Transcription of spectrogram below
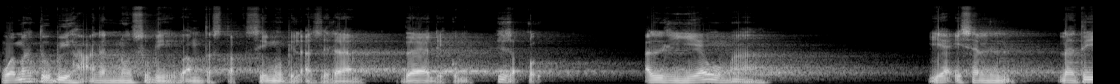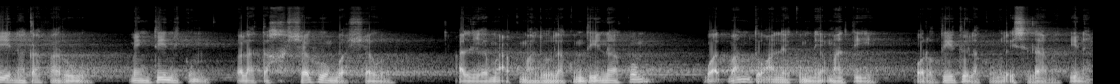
wa ma dubiha 'ala nusubi wa an tastaqsimu bil azlam dzalikum fisq al yawma ya isal ladina kafaru min dinikum fala takhshahum wasyawun al yawma akmalu lakum dinakum wa atmamtu alaikum ni'mati wa raditu lakum al islam dinah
